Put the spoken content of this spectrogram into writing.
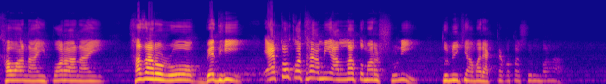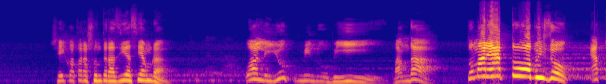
খাওয়া নাই, পড়া নাই, হাজারো রোগ, ব্যাধি, এত কথা আমি আল্লাহ তোমার শুনি, তুমি কি আমার একটা কথা শুনবা না? সেই কথাটা শুনতে রাজি আছি আমরা? ওয়াল ইউক মিনুবি বান্দা, তোমার এত অভিযোগ, এত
